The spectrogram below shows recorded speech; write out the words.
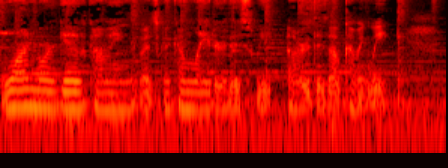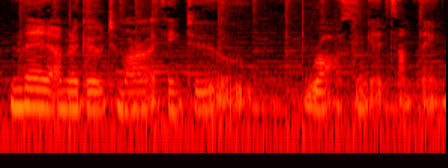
one more gift coming, but it's gonna come later this week or this upcoming week. And then I'm gonna go tomorrow, I think, to Ross and get something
